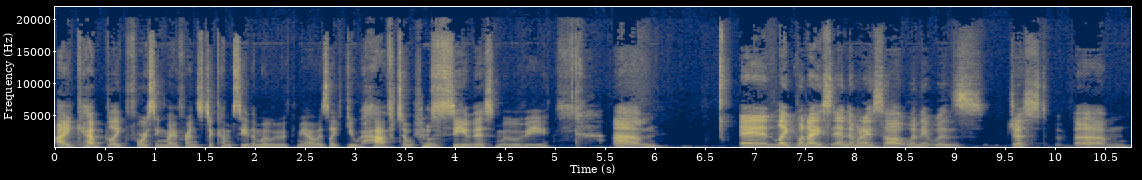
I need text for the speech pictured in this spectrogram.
I kept like forcing my friends to come see the movie with me. I was like, "You have to see this movie." Um, and like when I, and then when I saw it when it was just um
